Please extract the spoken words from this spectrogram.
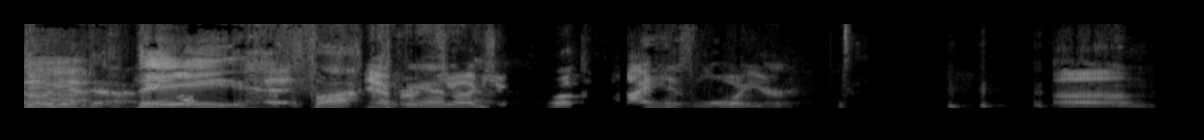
Oh yeah, they says fuck never man. judge a book by his lawyer. um,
